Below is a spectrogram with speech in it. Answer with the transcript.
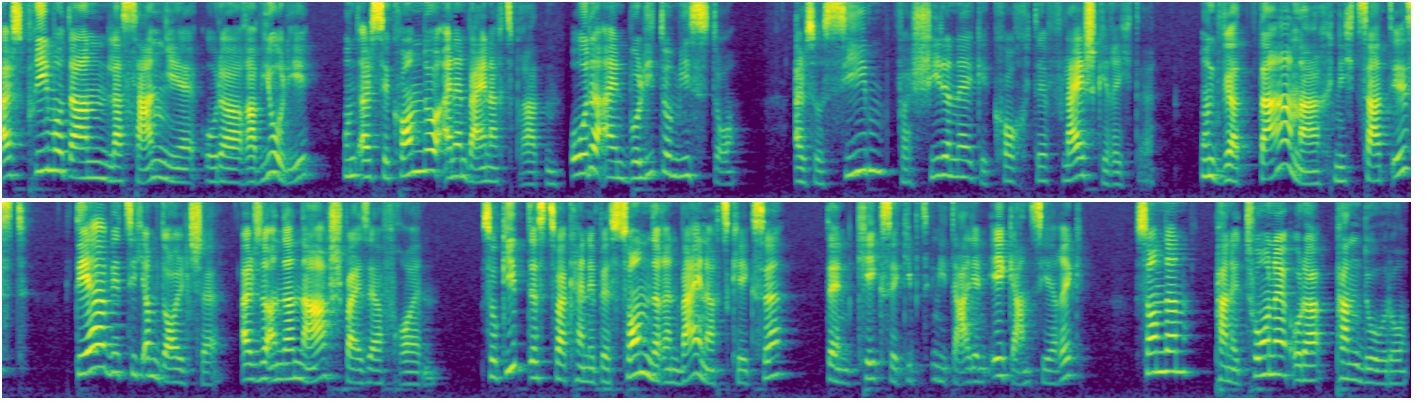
Als Primo dann Lasagne oder Ravioli und als Secondo einen Weihnachtsbraten oder ein Bolito Misto, also sieben verschiedene gekochte Fleischgerichte. Und wer danach nicht satt ist, der wird sich am Dolce, also an der Nachspeise erfreuen. So gibt es zwar keine besonderen Weihnachtskekse, denn Kekse gibt's in Italien eh ganzjährig, sondern Panettone oder Pandoro,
